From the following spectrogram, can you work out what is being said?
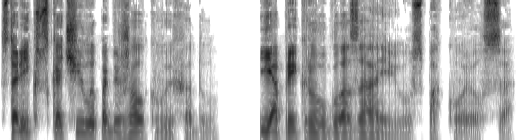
Старик вскочил и побежал к выходу. Я прикрыл глаза и успокоился.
